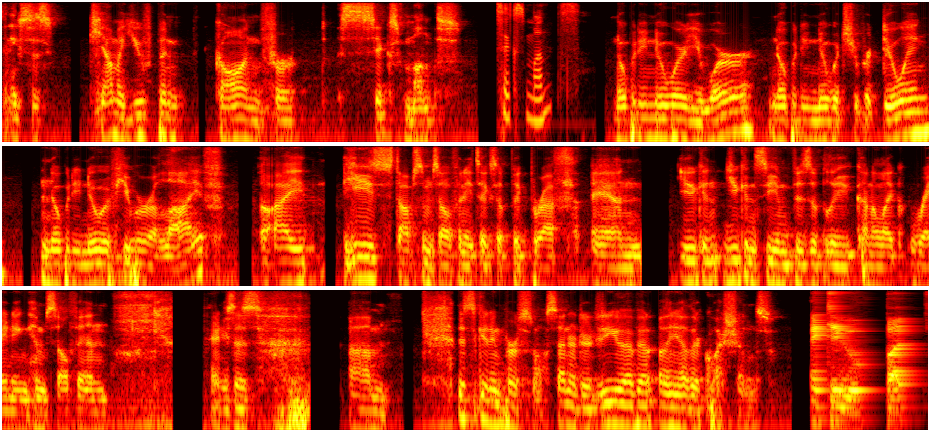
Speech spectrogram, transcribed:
And he says, Kiyama, you've been gone for six months. Six months? Nobody knew where you were. Nobody knew what you were doing. Nobody knew if you were alive. I he stops himself and he takes a big breath and you can you can see him visibly kind of like reining himself in. And he says, um, this is getting personal. Senator, do you have any other questions? I do, but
